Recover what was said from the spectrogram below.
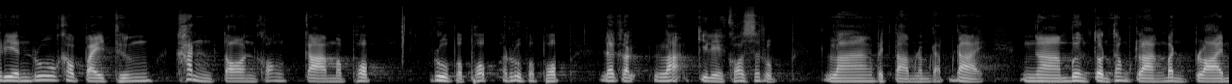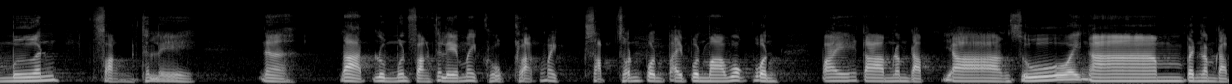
เรียนรู้เข้าไปถึงขั้นตอนของกามภพรูปภพรูปภพแล้วก็ละกิเลสข้อสรุปล้างไปตามลำดับได้ งามเบื้องต้นท่ามกลางบรรปลายเหมือนฝั่งทะเลนะ ลาดลุ่มเหมือนฝั่งทะเลไม่คลุกคลัก ไม่สับสนปนไปปนมาวกวนไปตามลำดับอย่างสวยงามเป็นลำดับ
